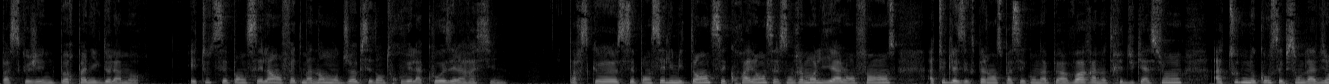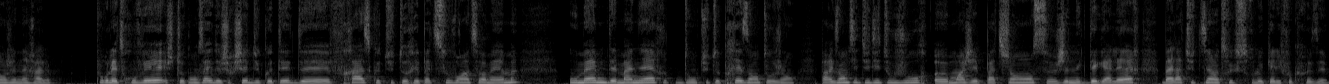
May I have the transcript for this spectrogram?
parce que j'ai une peur panique de la mort. Et toutes ces pensées-là, en fait, maintenant mon job c'est d'en trouver la cause et la racine parce que ces pensées limitantes, ces croyances, elles sont vraiment liées à l'enfance, à toutes les expériences passées qu'on a pu avoir, à notre éducation, à toutes nos conceptions de la vie en général. Pour les trouver, je te conseille de chercher du côté des phrases que tu te répètes souvent à toi-même, ou même des manières dont tu te présentes aux gens. Par exemple, si tu dis toujours euh, moi j'ai pas de chance, je n'ai que des galères, bah là tu tiens un truc sur lequel il faut creuser.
